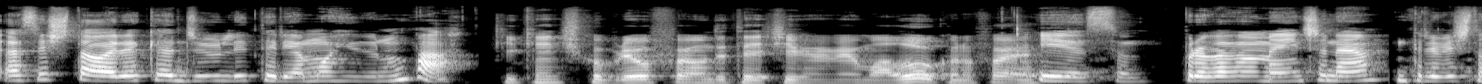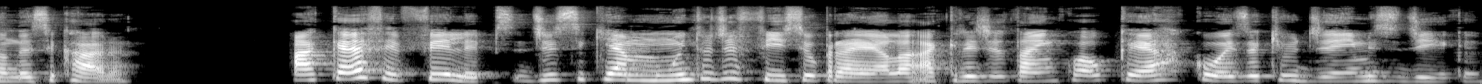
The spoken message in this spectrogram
essa história que a Julie teria morrido num parto. Que quem descobriu foi um detetive meio maluco, não foi? Isso. Provavelmente, né? Entrevistando esse cara. A Kathy Phillips disse que é muito difícil para ela acreditar em qualquer coisa que o James diga.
